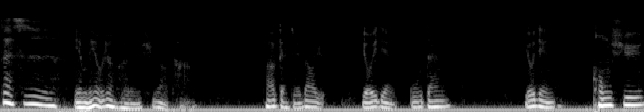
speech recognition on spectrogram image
但是也没有任何人需要他。他感觉到有有一点孤单，有点空虚。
